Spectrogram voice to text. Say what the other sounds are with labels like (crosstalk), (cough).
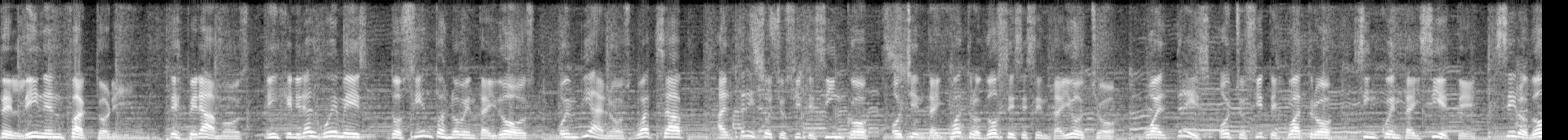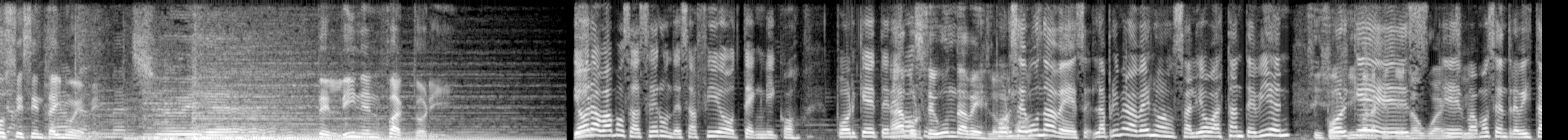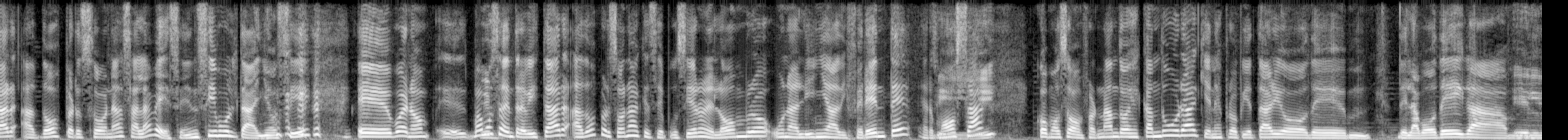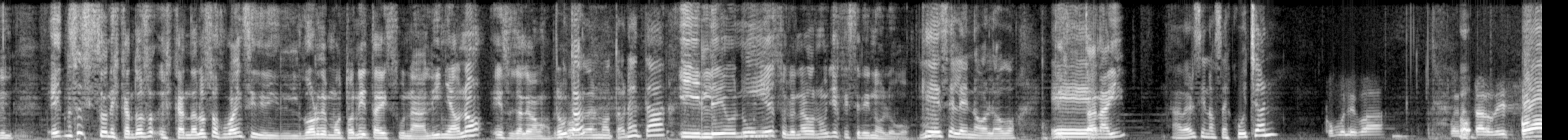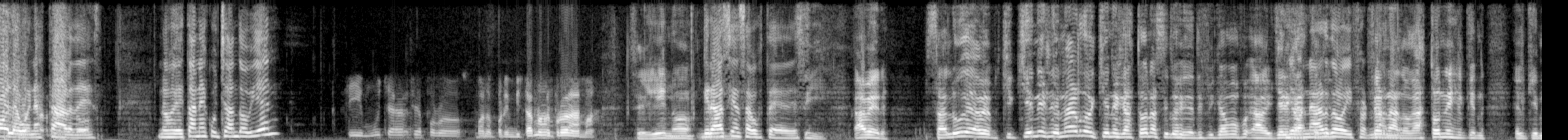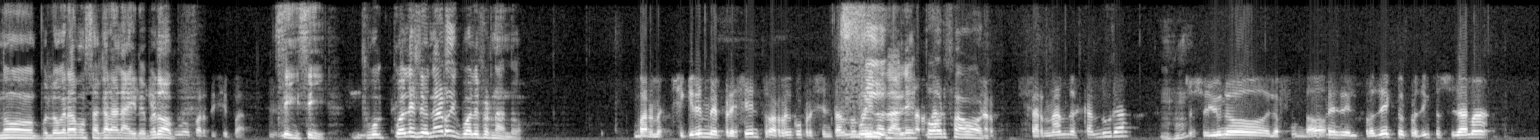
The Linen Factory. Te esperamos en General Güemes 292 o envíanos WhatsApp al 3875 841268 o al 3874 570269. Sure, yeah. The Linen Factory. Y ahora vamos a hacer un desafío técnico. Porque tenemos. Ah, por segunda vez lo Por vamos a segunda vez. La primera vez nos salió bastante bien. Sí, sí, sí, porque de es, No eh, sí. vamos a entrevistar a dos personas a la vez, en simultáneo, ¿sí? (laughs) Eh, bueno, eh, vamos a entrevistar a dos personas que se pusieron el hombro una línea diferente, hermosa. Sí. Como son Fernando Escandura, quien es propietario de, de la bodega. El- eh, no sé si son escandalosos, escandalosos wines, si el Gordon Motoneta es una línea o no, eso ya le vamos a preguntar. Gordon Motoneta, Y Leo Núñez, o Leonardo Núñez, que es el enólogo. que es el enólogo. Eh, ¿Están ahí? A ver si nos escuchan. ¿Cómo les va? Buenas Oh, tardes. Hola, buenas tardes. ¿Nos están escuchando bien? Sí, muchas gracias por, bueno, por invitarnos al programa. Sí, no. Gracias a ustedes. Sí. A ver, salude, a ver, ¿qui- ¿quién es Leonardo y quién es Gastón? Así los identificamos. A ver, ¿quién es Leonardo Gastón? y Fernando. Fernando, Gastón es el que, el que no logramos sacar al aire, Que no perdón. pudo participar. Sí, sí. ¿Cu- ¿Cuál es Leonardo y cuál es Fernando? Bueno, si quieren me presento, arranco presentándome. Sí, Bueno, dale. por favor. Fernando Escandura. Yo soy uno de los fundadores del proyecto. El proyecto se llama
